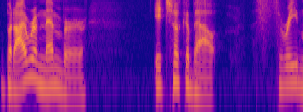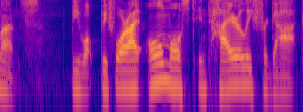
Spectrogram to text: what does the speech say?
But I remember it took about 3 months before I almost entirely forgot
